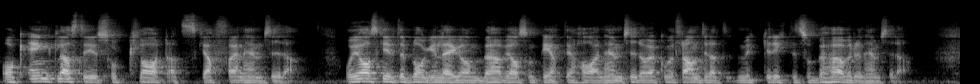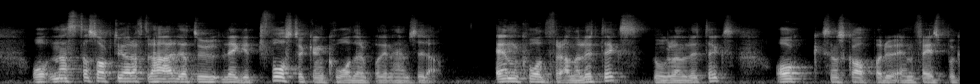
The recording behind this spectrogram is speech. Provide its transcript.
Och enklast är ju såklart att skaffa en hemsida. Och jag har skrivit ett blogginlägg om behöver jag som PT ha en hemsida? Och jag kommer fram till att mycket riktigt så behöver du en hemsida. Och nästa sak du gör efter det här är att du lägger två stycken koder på din hemsida. En kod för Analytics, Google Analytics, och sen skapar du en Facebook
